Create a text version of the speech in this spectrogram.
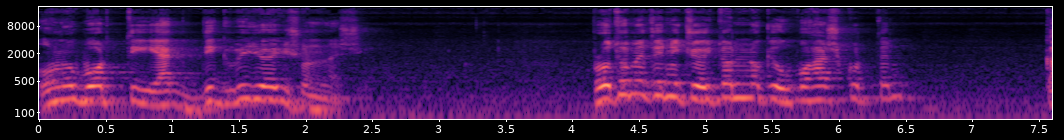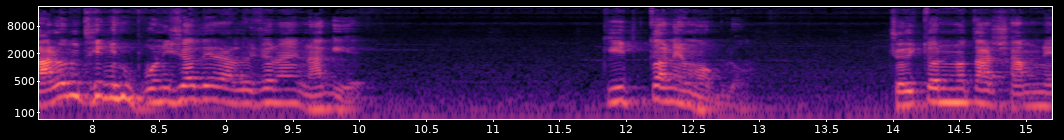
অনুবর্তী এক দিগ্বিজয়ী সন্ন্যাসী। প্রথমে তিনি চৈতন্যকে উপহাস করতেন, কারণ তিনি উপনিষদের আলোচনায় না গিয়ে কীর্তনে মগ্ন। চৈতন্য তার সামনে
